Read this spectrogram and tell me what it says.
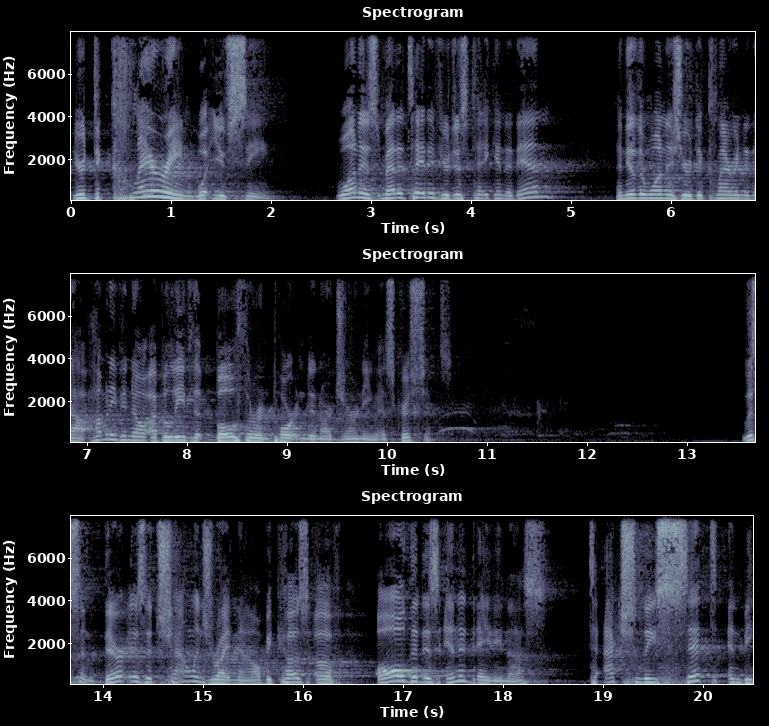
you're declaring what you've seen. One is meditative you're just taking it in and the other one is you're declaring it out. How many of you know i believe that both are important in our journey as christians? Listen, there is a challenge right now because of all that is inundating us to actually sit and be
